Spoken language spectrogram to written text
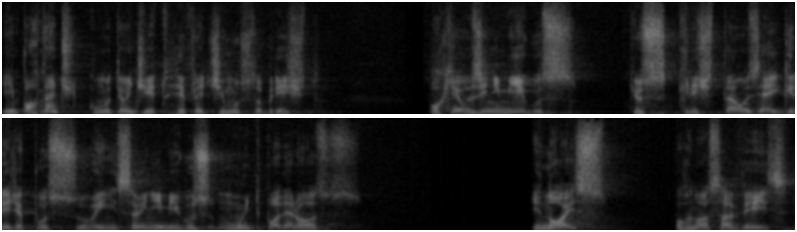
E é importante, como tenho dito, refletirmos sobre isto, porque os inimigos que os cristãos e a igreja possuem são inimigos muito poderosos. E nós, por nossa vez,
